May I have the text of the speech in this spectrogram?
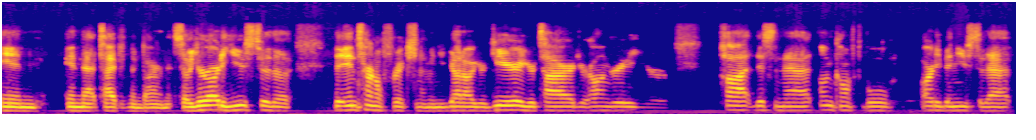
in in that type of environment. So you're already used to the the internal friction. I mean you've got all your gear you're tired you're hungry you're hot this and that uncomfortable already been used to that.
